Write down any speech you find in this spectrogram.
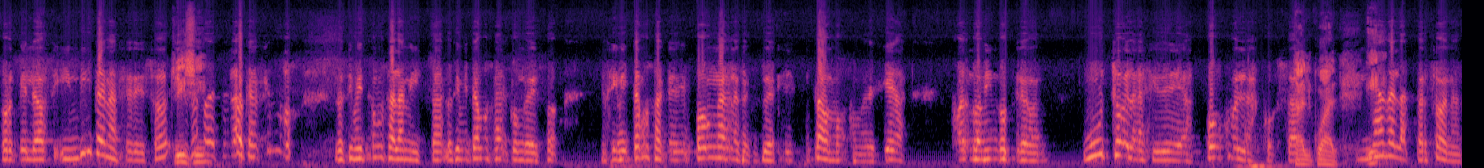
porque los invitan a hacer eso, y nosotros este que hacemos, los invitamos a la misa, los invitamos al Congreso, los invitamos a que pongan las actitudes que discutamos, como decía Juan Domingo Perón, mucho de las ideas, poco en las cosas. Tal cual. Y, nada en las personas.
